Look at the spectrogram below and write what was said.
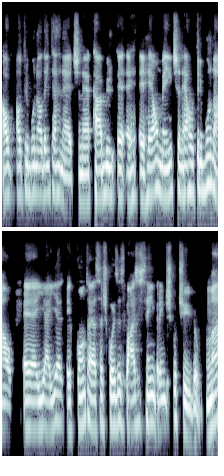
ao, ao tribunal da internet, né? Cabe é, é, é realmente né, ao tribunal. É, e aí é, é, conta essas coisas quase sempre, é indiscutível. Mas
